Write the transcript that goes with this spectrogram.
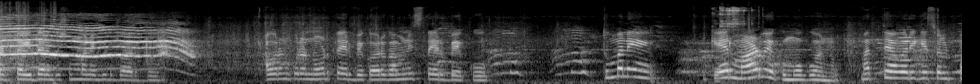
ಆಡ್ತಾ ಇದ್ದಾರೆ ಸುಮ್ಮನೆ ಬಿಡಬಾರ್ದು. ಅವರನ್ನು ಕೂಡ ನೋಡ್ತಾ ಇರಬೇಕು, ಅವರು ಗಮನಿಸ್ತಾ ಇರಬೇಕು. ತುಂಬಾ ಕೇರ್ ಮಾಡಬೇಕು ಮಗುವನ್ನು. ಮತ್ತೆ ಅವರಿಗೆ ಸ್ವಲ್ಪ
